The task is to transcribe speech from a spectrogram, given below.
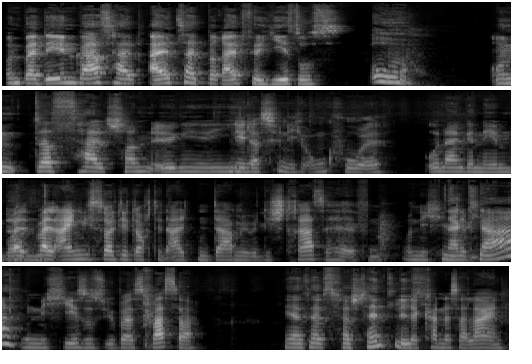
Und bei denen war es halt allzeit bereit für Jesus. Oh, Und das halt schon irgendwie nee, das finde ich uncool. unangenehm Weil, dann. weil eigentlich sollt ihr doch den alten Damen über die Straße helfen und nicht, Na dem, klar, und nicht Jesus übers Wasser. ja, selbstverständlich. Der kann das allein.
